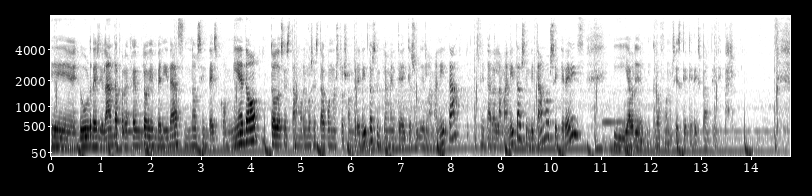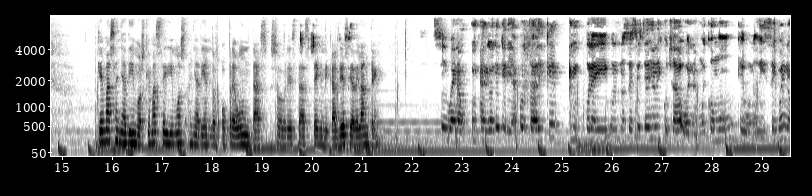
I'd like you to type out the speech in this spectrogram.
Eh, Lourdes, Yolanda, por ejemplo, bienvenidas, no sintáis con miedo, todos estamos, hemos estado con nuestro sombrerito, simplemente hay que subir la manita, dar a la manita, os invitamos si queréis y abrir el micrófono si es que queréis participar. ¿Qué más añadimos? ¿Qué más seguimos añadiendo? O preguntas sobre estas técnicas. Jessie, adelante. Sí, bueno, algo que quería aportar es que por ahí, no sé si ustedes han escuchado, bueno, es muy común que uno dice, bueno,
